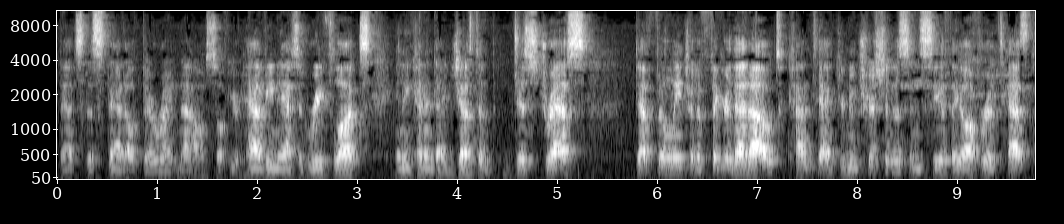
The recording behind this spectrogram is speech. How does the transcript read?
That's the stat out there right now. So if you're having acid reflux, any kind of digestive distress, definitely try to figure that out. Contact your nutritionist and see if they offer a test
